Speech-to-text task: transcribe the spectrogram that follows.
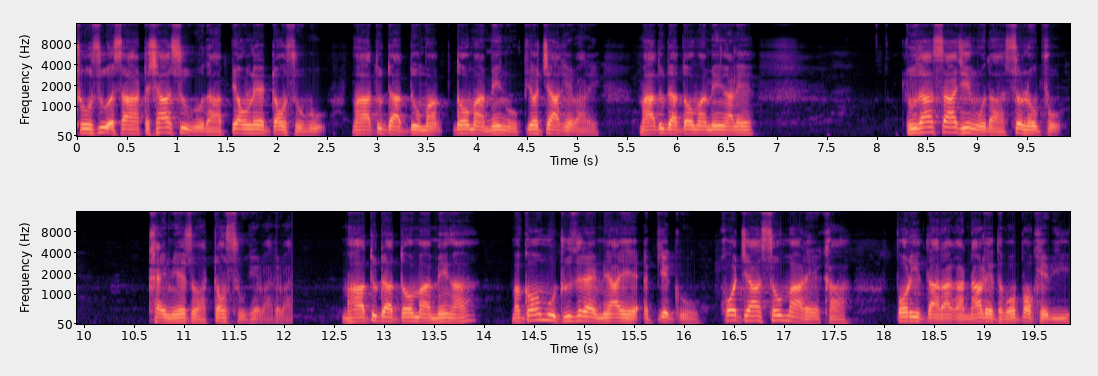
ထိုစုအစားတခြားစုကိုသာပြောင်းလဲတောင်းဆိုဖို့ မဟာတုဒ္ဒသောမသောမမင်းကိုပြောကြားခဲ့ပါတယ်။မဟာတုဒ္ဒသောမမင်းကလည်းလူသားစားခြင်းကိုသာစွန့်လွတ်ဖို့ခိုင်မြဲစွာတောင်းဆိုခဲ့ပါတယ်ဗျ။မဟာတုဒ္ဒသောမမင်းကမကောင်းမှုဒုစရိုက်များရဲ့အပြစ်ကိုဟောကြားဆုံးမတဲ့အခါပောရိတာရကနားလေသဘောပေါက်ခဲ့ပြီး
